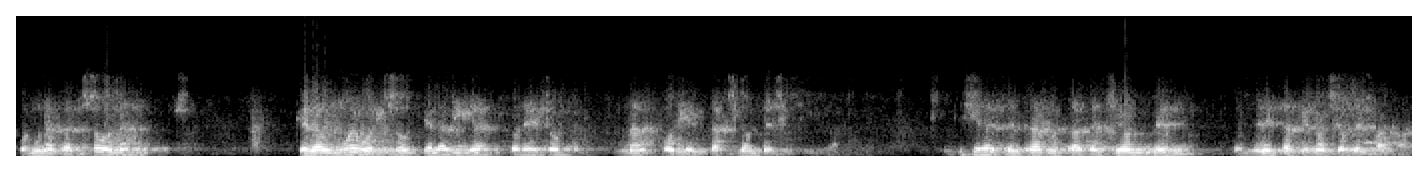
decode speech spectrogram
con una persona que da un nuevo horizonte a la vida y con ello una orientación decisiva. Quisiera centrar nuestra atención en, esta afirmación del Papa.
